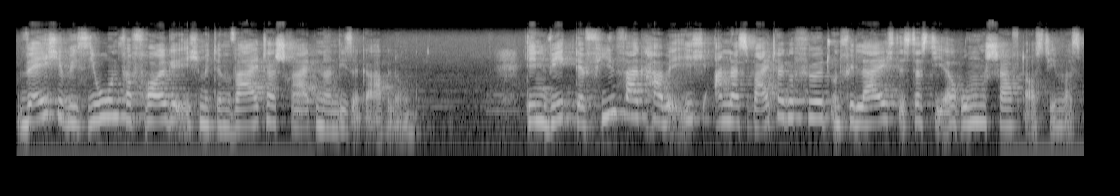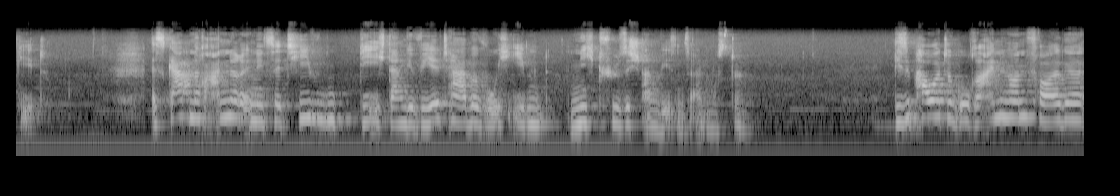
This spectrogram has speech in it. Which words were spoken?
welche Vision verfolge ich mit dem Weiterschreiten an dieser Gabelung. Den Weg der Vielfalt habe ich anders weitergeführt und vielleicht ist das die Errungenschaft aus dem, was geht. Es gab noch andere Initiativen, die ich dann gewählt habe, wo ich eben nicht physisch anwesend sein musste. Diese Power to Go Reinhören Folge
